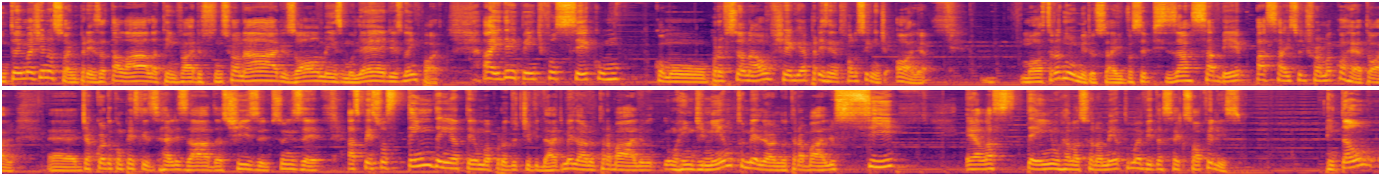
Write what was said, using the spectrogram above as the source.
Então imagina só, a empresa tá lá, ela tem vários funcionários, homens, mulheres, não importa. Aí de repente você, como, como profissional, chega e apresenta, fala o seguinte: olha. Mostra números, aí você precisa saber passar isso de forma correta. Olha, é, de acordo com pesquisas realizadas, X, Y, Z, as pessoas tendem a ter uma produtividade melhor no trabalho, um rendimento melhor no trabalho, se elas têm um relacionamento, uma vida sexual feliz. Então,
